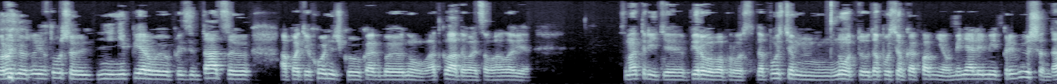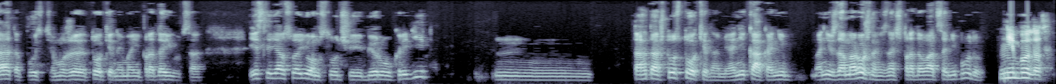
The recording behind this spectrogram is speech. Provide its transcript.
вроде уже и слушаю не, не первую презентацию, а потихонечку как бы, ну, откладывается в голове. Смотрите, первый вопрос. Допустим, ну, допустим, как по мне, у меня лимит превышен, да, допустим, уже токены мои продаются. Если я в своем случае беру кредит, тогда что с токенами? Они как? Они они же заморожены, они, значит, продаваться не будут? Не будут.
